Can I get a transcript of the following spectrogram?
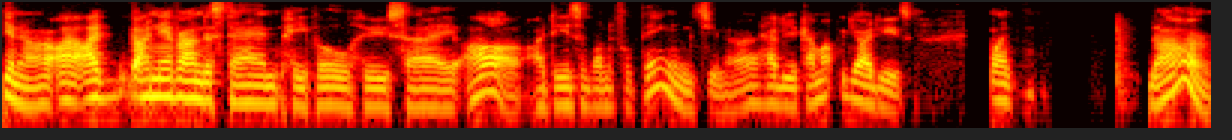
you know, I, I I never understand people who say, "Oh, ideas are wonderful things." You know, how do you come up with your ideas? Like, no,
